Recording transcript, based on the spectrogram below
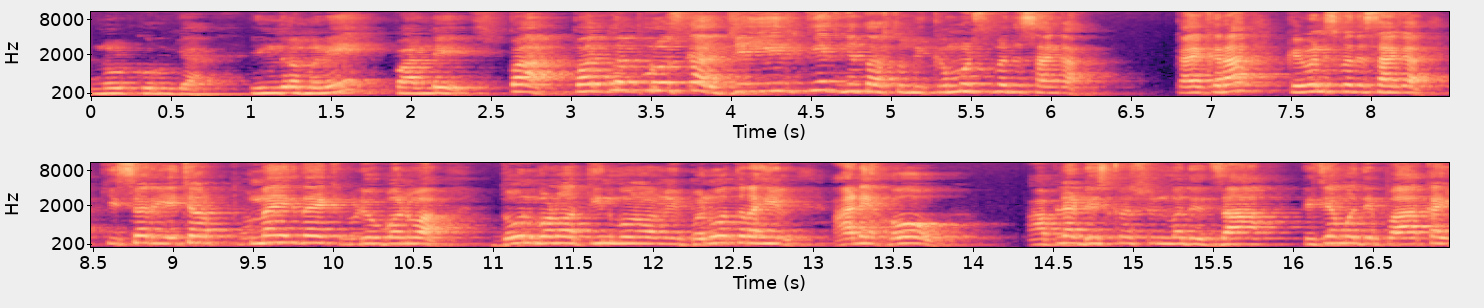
नोट करून घ्या. इंद्रमणी पांडे. पा पद्म पुरस्कार जे येईल तेच घेत असतो. मी कमेंट्समध्ये सांगा. काय करा? कमेंट्समध्ये सांगा की सर याच्यावर पुन्हा एकदा एक व्हिडिओ बनवा. दोन बनवा तीन बनवा मी बनवत राहील. आणि हो आपल्या डिस्क्रिप्शनमध्ये जा. त्याच्यामध्ये पहा काही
